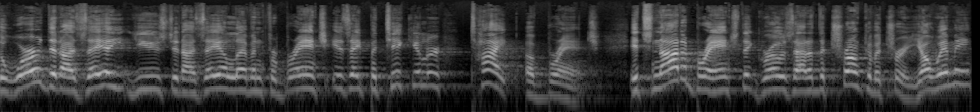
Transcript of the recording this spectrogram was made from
the word that Isaiah used in Isaiah 11 for branch is a particular type of branch. It's not a branch that grows out of the trunk of a tree. Y'all with me?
